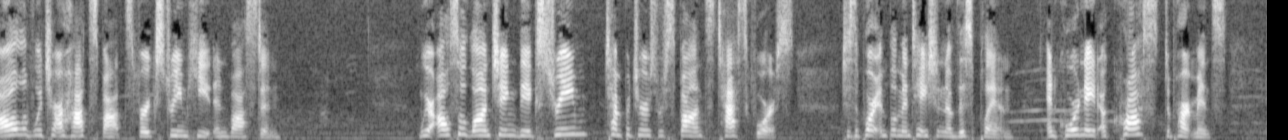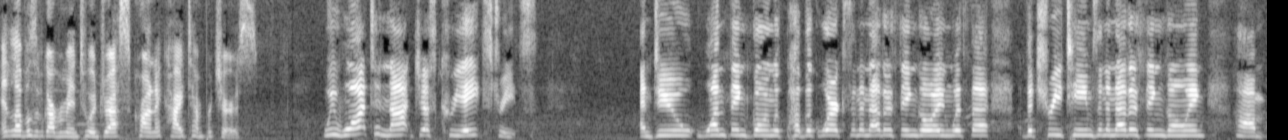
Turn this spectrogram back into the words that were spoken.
all of which are hotspots for extreme heat in Boston. We are also launching the Extreme Temperatures Response Task Force, to support implementation of this plan and coordinate across departments and levels of government to address chronic high temperatures. We want to not just create streets and do one thing going with public works and another thing going with the, the tree teams and another thing going um,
